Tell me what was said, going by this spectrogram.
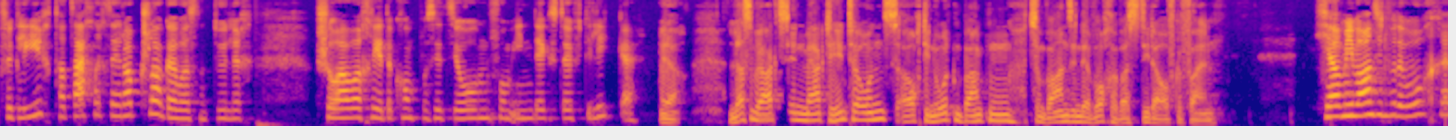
Vergleich tatsächlich sehr abgeschlagen, was natürlich schon auch ein bisschen der Komposition vom Index dürfte liegen. Ja. Lassen wir Aktienmärkte hinter uns, auch die Notenbanken zum Wahnsinn der Woche. Was ist dir da aufgefallen? Ja, mein Wahnsinn von der Woche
